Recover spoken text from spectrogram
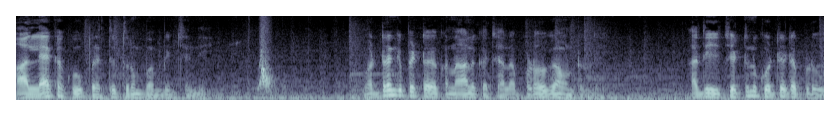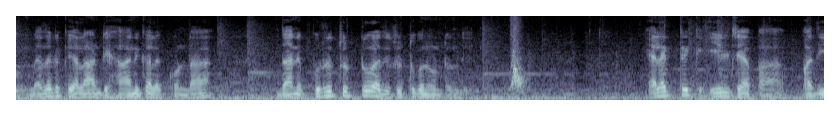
ఆ లేఖకు ప్రత్యుత్తరం పంపించింది. వడ్రంగి పెట్ట యొక్క నాలుక చాలా పొడవుగా ఉంటుంది. అది చెట్టును కొట్టేటప్పుడు మెదడుకి ఎలాంటి హాని కలగకుండా దాని పుర్రు చుట్టూ అది చుట్టుకుని ఉంటుంది. ఎలక్ట్రిక్ ఈల్ చేప పది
